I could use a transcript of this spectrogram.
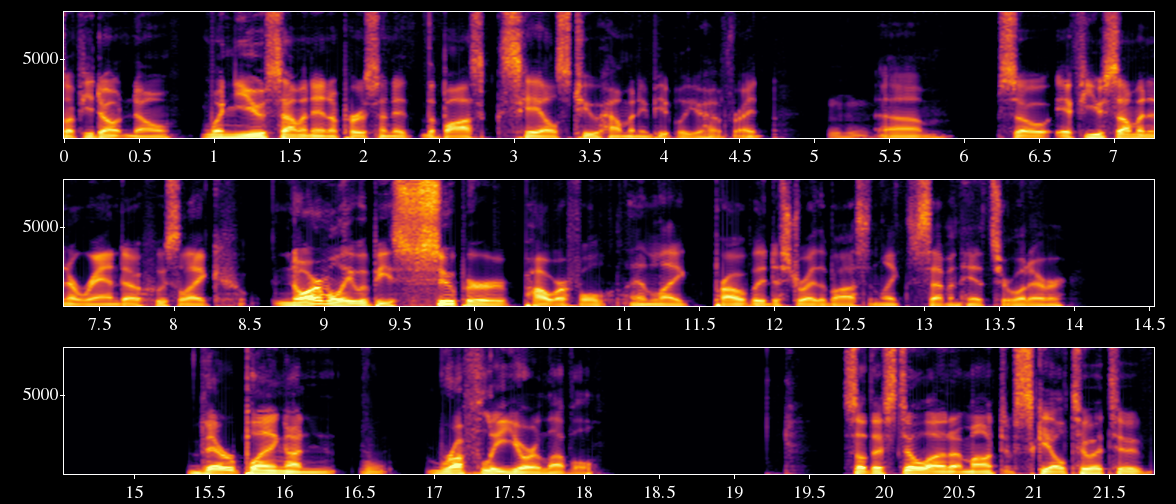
So if you don't know, when you summon in a person, it, the boss scales to how many people you have, right? mhm. Um, so if you summon in a rando who's like normally would be super powerful and like probably destroy the boss in like seven hits or whatever, they're playing on r- roughly your level. So there's still an amount of skill to it to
